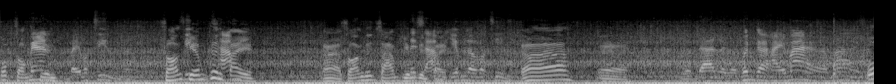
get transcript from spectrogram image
ครบสองแม่เข็นมใบวัคซีนสองเข็มขึ้นไป อ่าสองถึงสามเข็มได้ขึ้นสามไปเข็มแล้ววัคซีนอ่าเออเปิดด้านแล้วก็เพิ่นก็ให้มาให้มาโอ้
